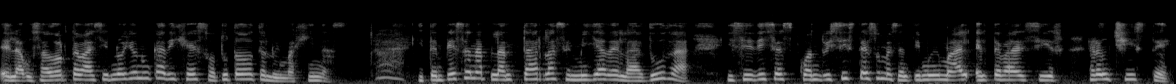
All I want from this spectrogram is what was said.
el abusador te va a decir, no, yo nunca dije eso, tú todo te lo imaginas. Y te empiezan a plantar la semilla de la duda. Y si dices, cuando hiciste eso me sentí muy mal, él te va a decir, era un chiste,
